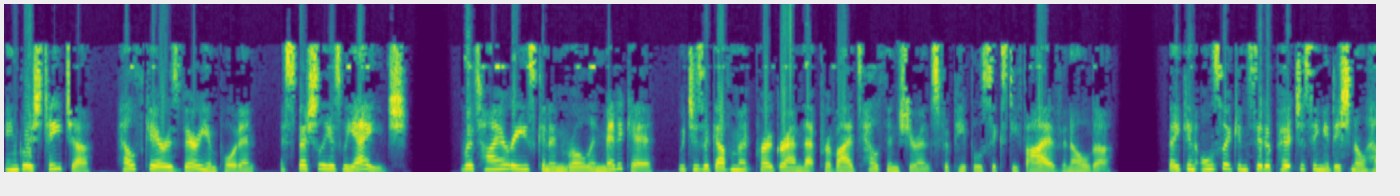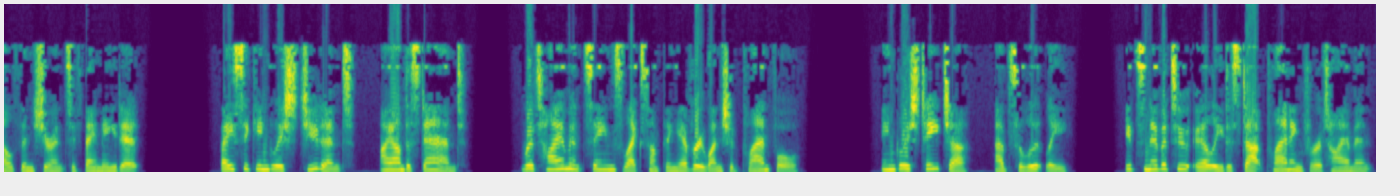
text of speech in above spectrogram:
English teacher, healthcare is very important, especially as we age. Retirees can enroll in Medicare, which is a government program that provides health insurance for people 65 and older. They can also consider purchasing additional health insurance if they need it. Basic English student, I understand. Retirement seems like something everyone should plan for. English teacher, absolutely. It's never too early to start planning for retirement.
